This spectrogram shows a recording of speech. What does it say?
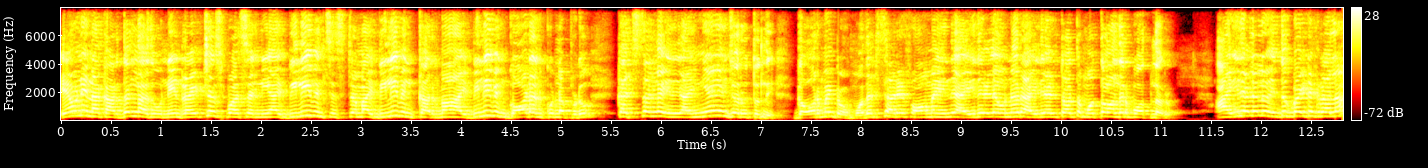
ఏమండి నాకు అర్థం కాదు. నేను రైచస్ పర్సన్ని I believe in system I believe in karma I believe in God అనుకున్నప్పుడు ఖచ్చితంగా ఇది అన్యాయం జరుగుతుంది. గవర్నమెంట్ మొదటిసారి ఫామ్ అయింది. ఐదేళ్ళే ఉన్నారు. ఐదేళ్ళ తర్వాత మొత్తం అందరు పోతున్నారు. ఆ ఐదేళ్ళలో ఎందుకు బయటకు రాలా?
